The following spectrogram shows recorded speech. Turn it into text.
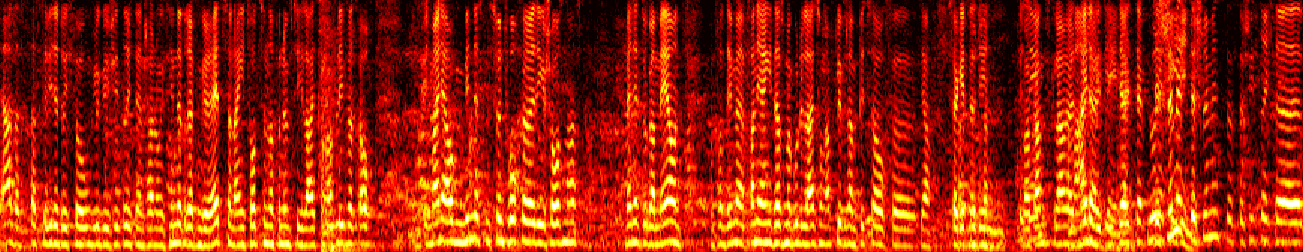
ja, dass, dass du wieder durch so unglückliche Schiedsrichterentscheidungen ins Hintertreffen gerätst und eigentlich trotzdem noch vernünftige Leistung ablieferst, auch in meinen Augen mindestens fünf hochkarätige Chancen hast, wenn nicht sogar mehr. Und, und von dem her fand ich eigentlich, dass wir gute Leistung abgeliefert haben, bis auf äh, ja, das Ergebnis. den dann. War ganz klar. Haben Nee, alle der, gesehen. der, der, der, der Schlimme ist, der. Schlimme ist, dass der Schiedsrichter,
